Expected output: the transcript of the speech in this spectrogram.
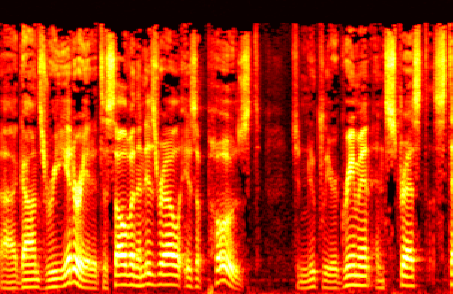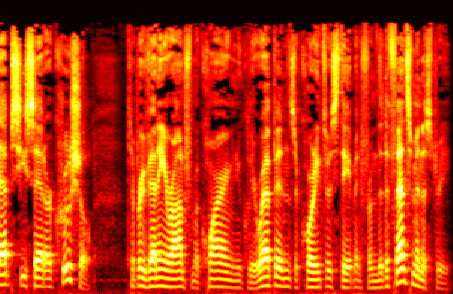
Uh, Gantz reiterated to Sullivan that Israel is opposed to nuclear agreement and stressed steps he said are crucial to preventing Iran from acquiring nuclear weapons, according to a statement from the defense ministry.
